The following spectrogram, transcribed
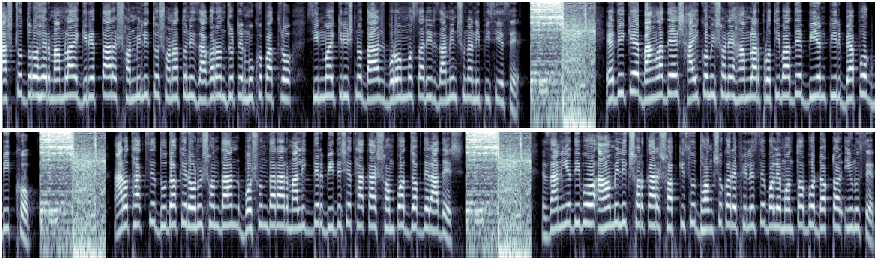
রাষ্ট্রদ্রোহের মামলায় গ্রেপ্তার সম্মিলিত সনাতনী জাগরণ জোটের মুখপাত্র চিন্ময় কৃষ্ণ দাস ব্রহ্মচারীর জামিন শুনানি পিছিয়েছে। এদিকে বাংলাদেশ হাইকমিশনে হামলার প্রতিবাদে বিএনপির ব্যাপক বিক্ষোভ। আরও থাকছে দুদকের অনুসন্ধান, বসুন্ধরার মালিকদের বিদেশে থাকা সম্পদ জব্দের আদেশ। জানিয়ে দিব, আওয়ামী লীগ সরকার সবকিছু ধ্বংস করে ফেলেছে বলে মন্তব্য ডক্টর ইউনুসের।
